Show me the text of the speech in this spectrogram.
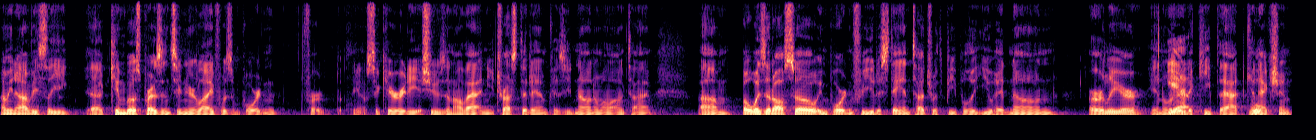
I mean, obviously, uh, Kimbo's presence in your life was important for you know security issues and all that, and you trusted him because you'd known him a long time. Um, but was it also important for you to stay in touch with people that you had known earlier in order Yeah. to keep that Well, connection?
